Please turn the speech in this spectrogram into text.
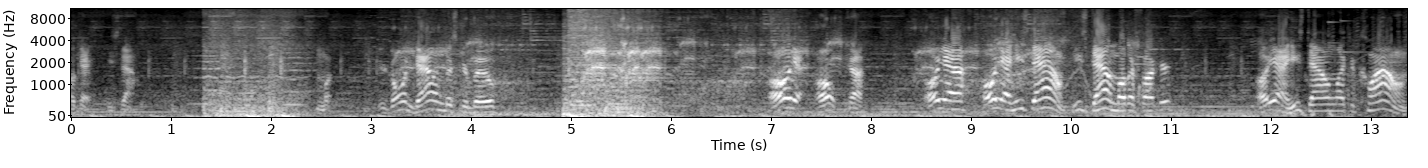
Okay, he's down. You're going down, Mr. Boo! Oh yeah. Oh god. Oh yeah. Oh yeah. He's down. He's down, motherfucker. Oh yeah. He's down like a clown.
